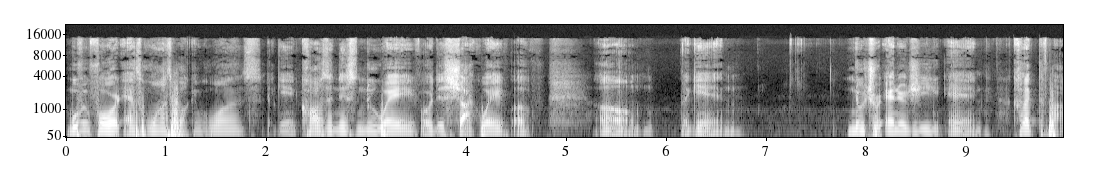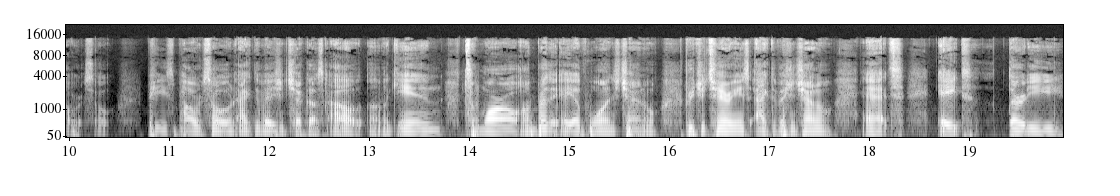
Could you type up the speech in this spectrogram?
moving forward as ones walking with ones again causing this new wave or this shock wave of um again neutral energy and collective power so Peace, Power, Soul, and Activation. Check us out um, again tomorrow on Brother AF1's channel, Futurtarians Activation channel at 8:30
